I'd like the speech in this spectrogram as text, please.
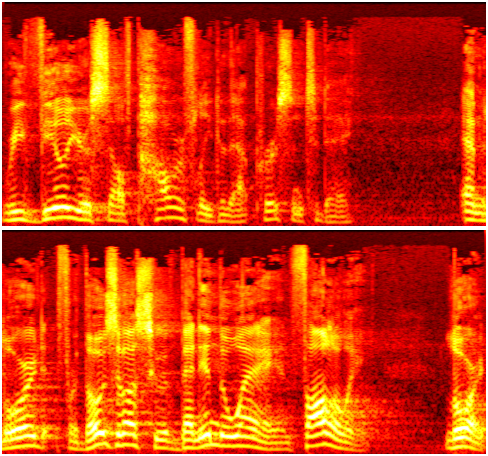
reveal yourself powerfully to that person today. And Lord, for those of us who have been in the way and following, Lord,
